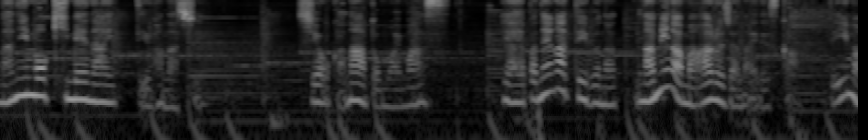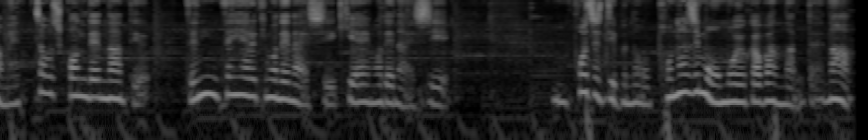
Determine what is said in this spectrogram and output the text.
う何も決めないっていう話しようかなと思います。いややっぱネガティブな波がまああるじゃないですか。で今めっちゃ落ち込んでんなっていう全然やる気も出ないし気合も出ないしポジティブのポの字も思い浮かばんなみたいな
